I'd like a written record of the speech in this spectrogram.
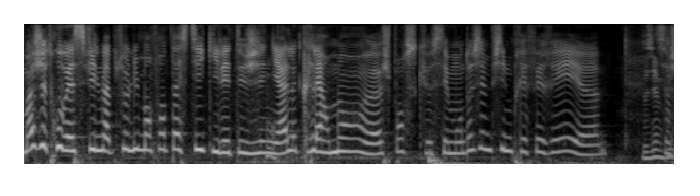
moi j'ai trouvé ce film absolument fantastique, il était génial. Clairement, euh, je pense que c'est mon deuxième film préféré. euh, Deuxième film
